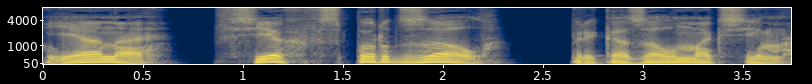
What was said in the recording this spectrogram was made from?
«Яна, всех в спортзал», — приказал Максим.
